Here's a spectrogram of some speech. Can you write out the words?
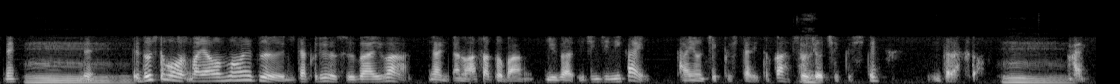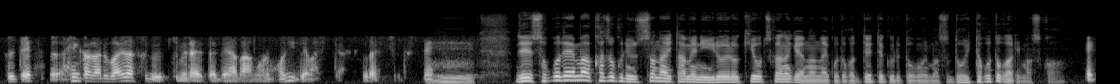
すね。ででどうしても、まあ、やむを得ず自宅療養する場合は、やはりあの朝と晩、夕方、1日2回体温チェックしたりとか、症状チェックしていただくと。はい、そして変化がある場合はすぐ決められた電話番号の方に電話していただくことが必要ですね。でそこでまあ家族に移さないためにいろいろ気をつかなきゃならないことが出てくると思います。どういったことがありますか？え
